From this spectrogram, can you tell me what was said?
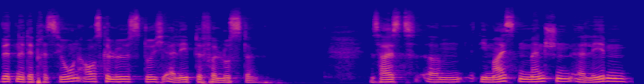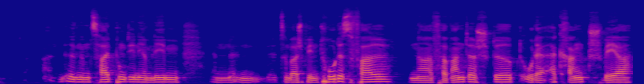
wird eine Depression ausgelöst durch erlebte Verluste. Das heißt, ähm, die meisten Menschen erleben an irgendeinem Zeitpunkt in ihrem Leben zum Beispiel einen Todesfall, nahe Verwandter stirbt oder erkrankt schwer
